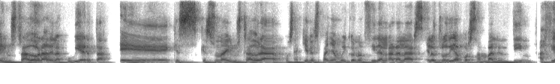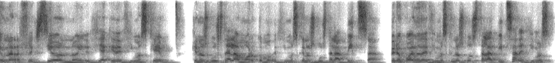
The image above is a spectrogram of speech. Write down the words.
ilustradora de la cubierta, eh, que, es, que, es, una ilustradora, pues aquí en España muy conocida, Lara Lars, el otro día por San Valentín hacía una reflexión, ¿no? Y decía que decimos que, que nos gusta el amor como decimos que nos gusta la pizza, pero cuando decimos que nos gusta la pizza, decimos,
